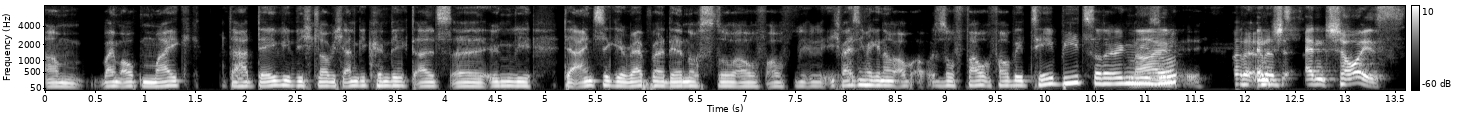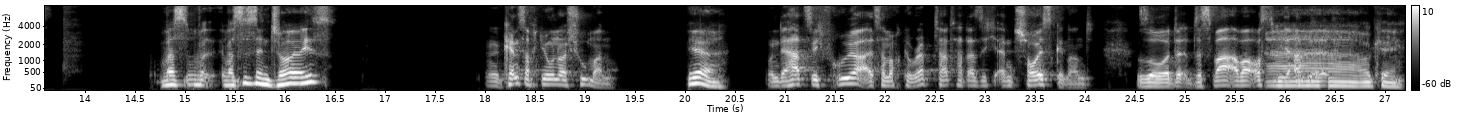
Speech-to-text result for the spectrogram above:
Ähm, beim Open Mic, da hat Davy dich, glaube ich, angekündigt als äh, irgendwie der einzige Rapper, der noch so auf, auf ich weiß nicht mehr genau, auf, so VBT-Beats oder irgendwie Nein. so. Oder, oder, Enjoys. Was, was ist Enjoys? Du kennst doch Jonas Schumann. Ja. Und der hat sich früher, als er noch gerappt hat, hat er sich Choice genannt. So, das war aber aus dem ah, Jahr okay.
